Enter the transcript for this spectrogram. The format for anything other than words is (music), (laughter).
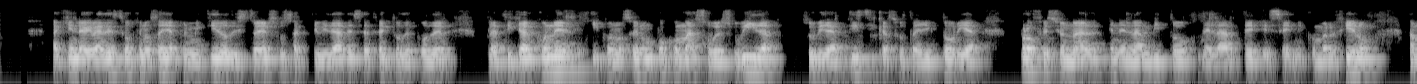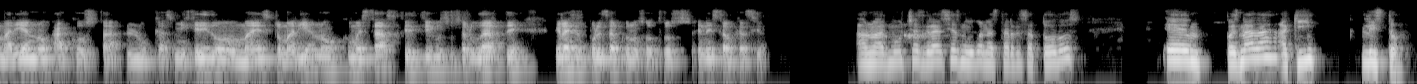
a quien le agradezco que nos haya permitido distraer sus actividades a efecto de poder platicar con él y conocer un poco más sobre su vida, su vida artística, su trayectoria profesional en el ámbito del arte escénico. Me refiero a Mariano Acosta Lucas. Mi querido maestro Mariano, ¿cómo estás? Qué, gusto saludarte. Gracias por estar con nosotros en esta ocasión. Anuar, muchas gracias. Muy buenas tardes a todos. Eh, pues nada, aquí, listo.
